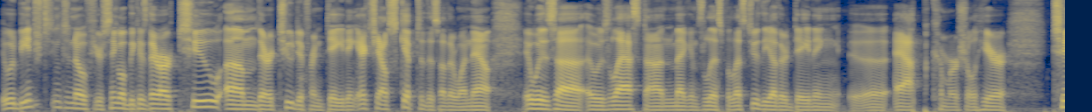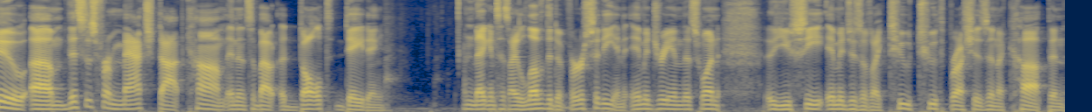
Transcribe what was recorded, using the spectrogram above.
it would be interesting to know if you're single because there are two, um, there are two different dating. Actually, I'll skip to this other one now. It was, uh, it was last on Megan's list, but let's do the other dating uh, app commercial here, too. Um, this is from Match.com, and it's about adult dating. And Megan says, I love the diversity and imagery in this one. You see images of like two toothbrushes in a cup, and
